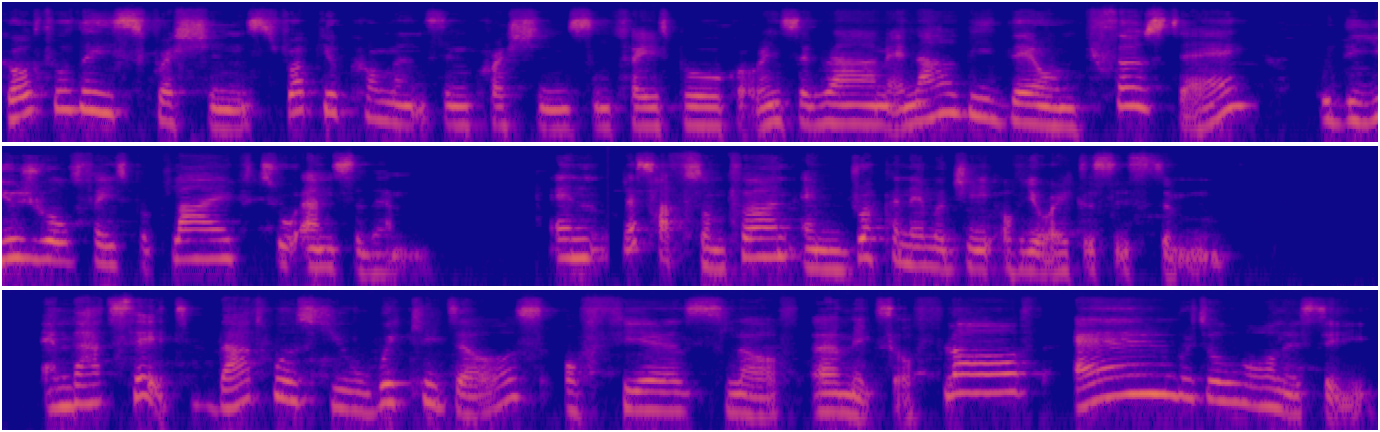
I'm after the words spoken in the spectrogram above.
Go through these questions, drop your comments and questions on Facebook or Instagram, and I'll be there on Thursday with the usual Facebook Live to answer them. And let's have some fun and drop an emoji of your ecosystem. And that's it. That was your weekly dose of fierce love, a mix of love and brutal honesty.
